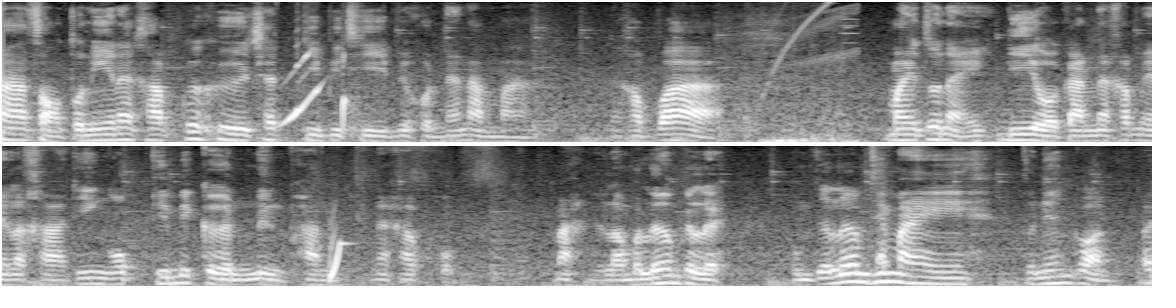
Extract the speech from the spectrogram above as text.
มา 2 ตัวนี้นะครับ ก็คือ ChatGPT เป็นคนแนะนำมา นะครับว่าไมค์ตัวไหนดีกว่ากันนะครับในราคาที่งบที่ไม่เกิน 1,000 นะครับผม มาเดี๋ยวเรามาเริ่มกันเลย ผมจะเริ่มที่ไมค์ตัวนี้ก่อนเอ้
